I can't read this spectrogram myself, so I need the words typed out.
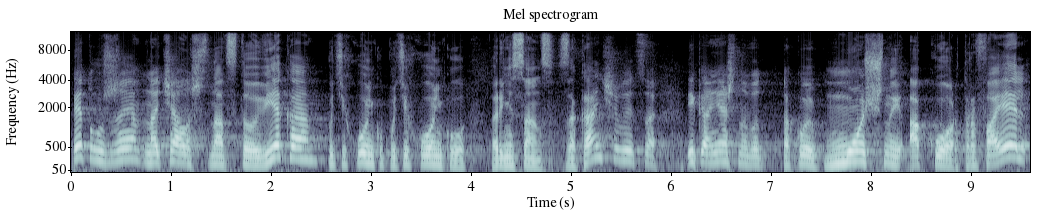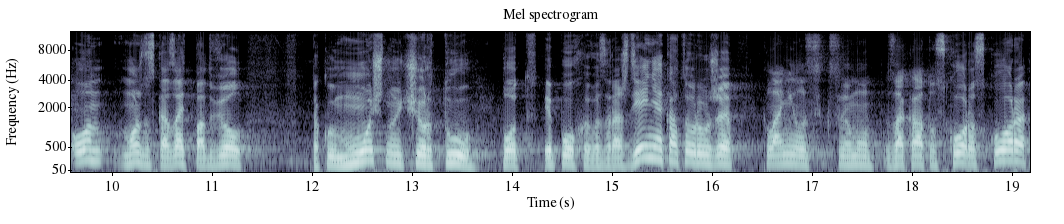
Это уже начало XVI века, потихоньку-потихоньку Ренессанс заканчивается. И, конечно, вот такой мощный аккорд. Рафаэль, он, можно сказать, подвел такую мощную черту под эпохой Возрождения, которая уже клонилась к своему закату. Скоро-скоро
